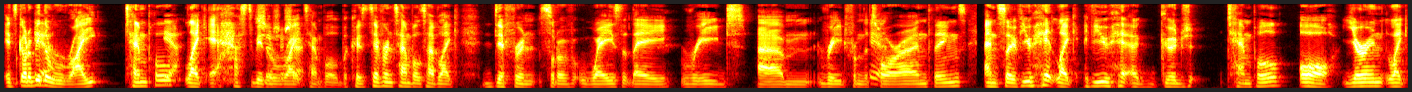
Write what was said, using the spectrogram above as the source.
it's got to be the right temple. Yeah. Like it has to be Sure, the sure, right sure. temple because different temples have like different sort of ways that they read um read from the Yeah. Torah and things. And so if you hit like if you hit a good temple, oh, you're in like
